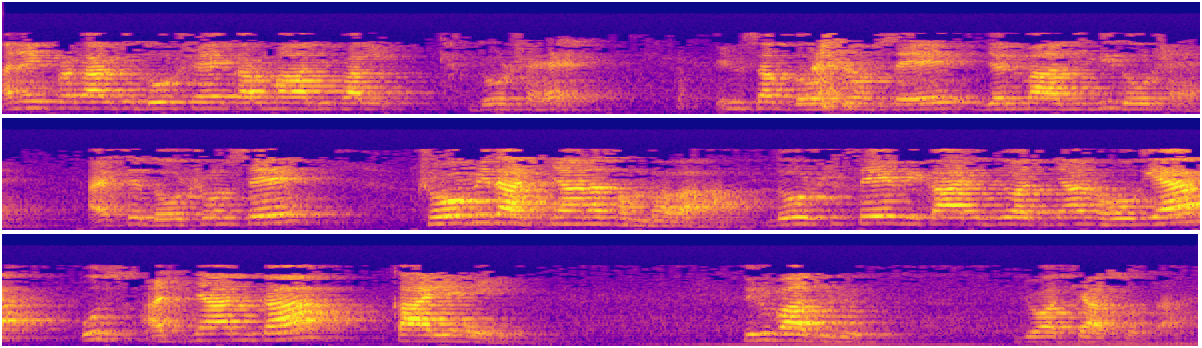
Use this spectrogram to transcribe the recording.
अनेक प्रकार के दोष है, कर्मादि फल दोष है। इन सब दोषों से जन्मादि भी दोष है। ऐसे दोषों से क्षोभित अज्ञान संभव। दोष से विकार जो अज्ञान हो गया, उस अज्ञान का कार्य है ये। जो अध्यास होता है।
